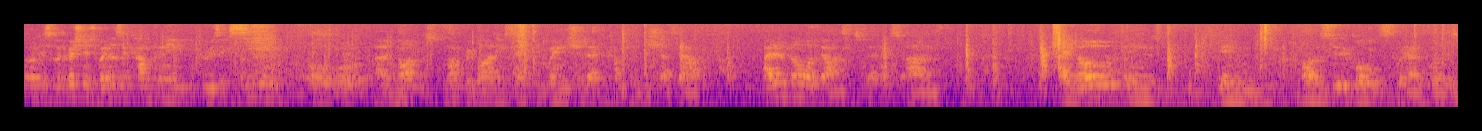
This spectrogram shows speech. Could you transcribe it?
okay, so the question is when does a company who is exceeding or, or uh, not, not regarding safety, when should that company be shut down? I don't know what the answer to that is. Um, I know in, in pharmaceuticals where worked,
